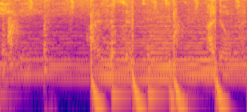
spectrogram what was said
difference. Me, I facilitate. I don't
